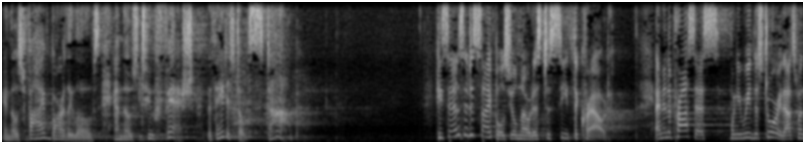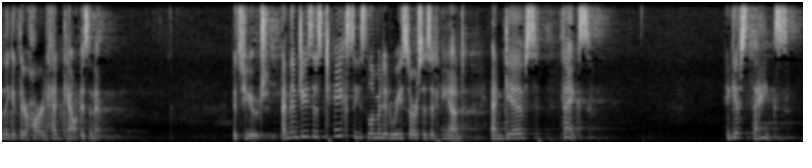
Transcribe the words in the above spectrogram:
in those five barley loaves and those two fish that they just don't stop. He sends the disciples, you'll notice, to seat the crowd. And in the process, when you read the story, that's when they get their hard head count, isn't it? It's huge. And then Jesus takes these limited resources at hand and gives thanks. He gives thanks.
